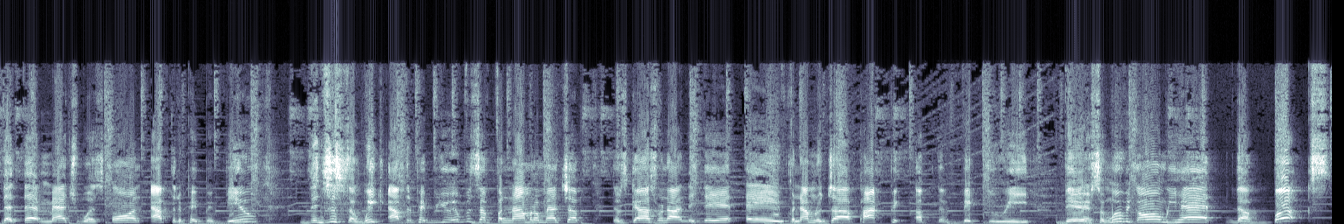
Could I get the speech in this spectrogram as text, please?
that that match was on after the pay per view. Just a week after the pay per view, it was a phenomenal matchup. Those guys went out and they did a phenomenal job. Pac picked up the victory there. So moving on, we had the Bucks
